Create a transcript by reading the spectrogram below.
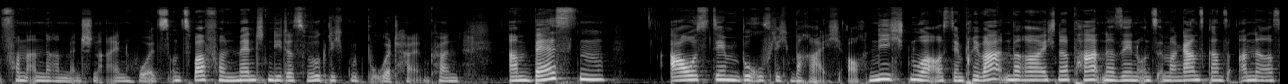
von anderen Menschen einholst. Und zwar von Menschen, die das wirklich gut beurteilen können. Am besten aus dem beruflichen Bereich auch, nicht nur aus dem privaten Bereich. Ne? Partner sehen uns immer ganz, ganz anders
